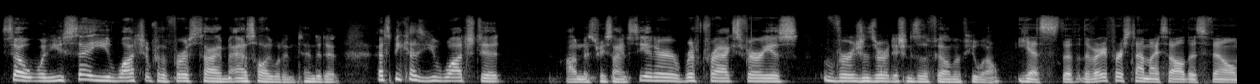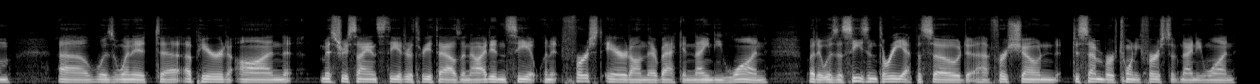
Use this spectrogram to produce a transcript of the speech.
so when you say you watched it for the first time as Hollywood intended it, that's because you watched it on Mystery Science Theater, RiffTrax, various versions or editions of the film, if you will. Yes, the the very first time I saw this film uh, was when it uh, appeared on Mystery Science Theater 3000. Now, I didn't see it when it first aired on there back in 91, but it was a season three episode, uh, first shown December 21st of 91.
